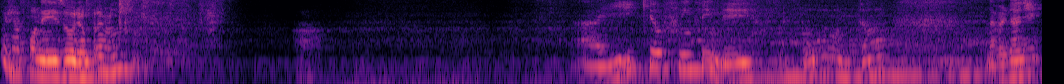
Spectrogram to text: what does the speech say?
O japonês olhou pra mim. Aí que eu fui entender. Pô, então, na verdade,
